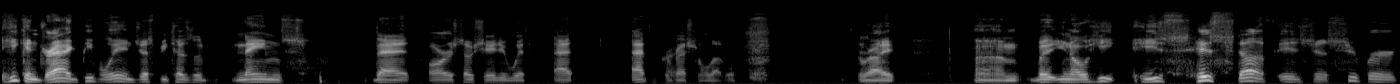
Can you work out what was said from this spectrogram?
he can drag people in just because of names that are associated with at at the professional level, right? Um, but you know, he he's his stuff is just super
